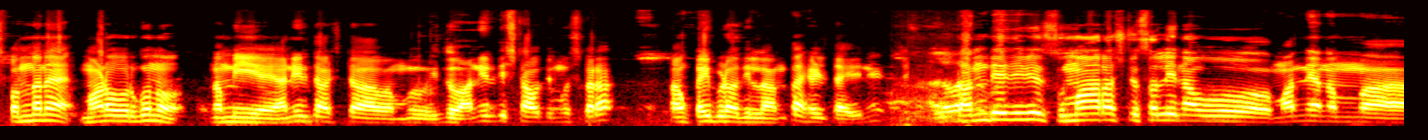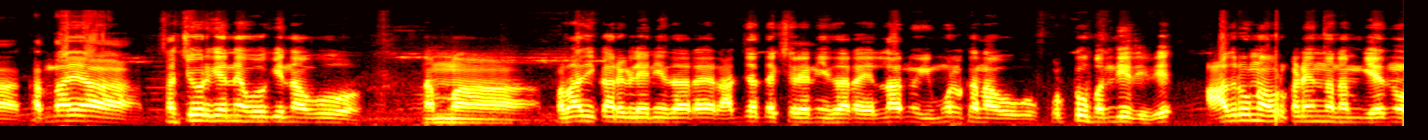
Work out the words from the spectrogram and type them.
ಸ್ಪಂದನೆ ಮಾಡೋವರೆಗೂ ನಮ್ಮ ಈ ಅನಿರ್ದಿಷ್ಟ ಇದು ಅನಿರ್ದಿಷ್ಟ ಅವಧಿ ಮುಷ್ಕರ ನಾವು ಕೈ ಬಿಡೋದಿಲ್ಲ ಅಂತ ಹೇಳ್ತಾ ಇದೀನಿ ತಂದಿದೀವಿ ಸುಮಾರಷ್ಟು ಸಲ ನಾವು ಮೊನ್ನೆ ನಮ್ಮ ಕಂದಾಯ ಸಚಿವರಿಗೇನೆ ಹೋಗಿ ನಾವು ನಮ್ಮ ಪದಾಧಿಕಾರಿಗಳು ಏನಿದ್ದಾರೆ, ರಾಜ್ಯಾಧ್ಯಕ್ಷರು ಏನಿದ್ದಾರೆ ಎಲ್ಲಾನು ಈ ಮೂಲಕ ನಾವು ಕೊಟ್ಟು ಬಂದಿದೀವಿ ಆದ್ರೂ ಅವ್ರ ಕಡೆಯಿಂದ ನಮ್ಗೆ ಏನು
